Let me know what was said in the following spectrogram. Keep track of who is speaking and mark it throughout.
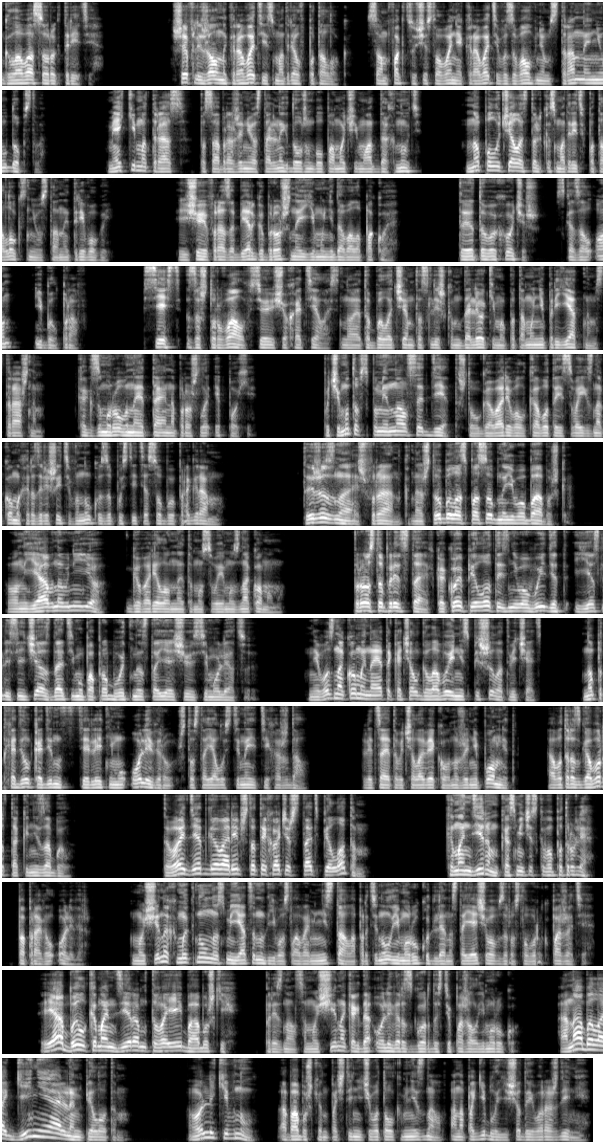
Speaker 1: Глава 43. Шеф лежал на кровати и смотрел в потолок. Сам факт существования кровати вызывал в нем странное неудобство. Мягкий матрас, по соображению остальных, должен был помочь ему отдохнуть, но получалось только смотреть в потолок с неустанной тревогой. Еще и фраза Берга, брошенная ему, не давала покоя. «Ты этого хочешь», — сказал он, и был прав. Сесть за штурвал все еще хотелось, но это было чем-то слишком далеким и потому неприятным, страшным, как замурованная тайна прошлой эпохи. Почему-то вспоминался дед, что уговаривал кого-то из своих знакомых разрешить внуку запустить особую программу. «Ты же знаешь, Франк, на что была способна его бабушка. Он явно в нее», — говорил он этому своему знакомому. Просто представь, какой пилот из него выйдет, если сейчас дать ему попробовать настоящую симуляцию. Его знакомый на это качал головой и не спешил отвечать, но подходил к одиннадцатилетнему Оливеру, что стоял у стены и тихо ждал. Лица этого человека он уже не помнит, а вот разговор так и не забыл. «Твой дед говорит, что ты хочешь стать пилотом?» «Командиром космического патруля», — поправил Оливер. Мужчина хмыкнул, но смеяться над его словами не стал, а протянул ему руку для настоящего взрослого рукопожатия. «Я был командиром твоей бабушки», — признался мужчина, когда Оливер с гордостью пожал ему руку. «Она была гениальным пилотом». Олли кивнул. О бабушке он почти ничего толком не знал, она погибла еще до его рождения.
